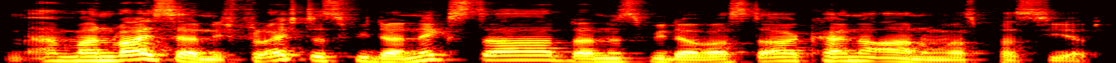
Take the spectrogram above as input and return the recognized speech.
man weiß ja nicht, vielleicht ist wieder nichts da, dann ist wieder was da, keine Ahnung, was passiert.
